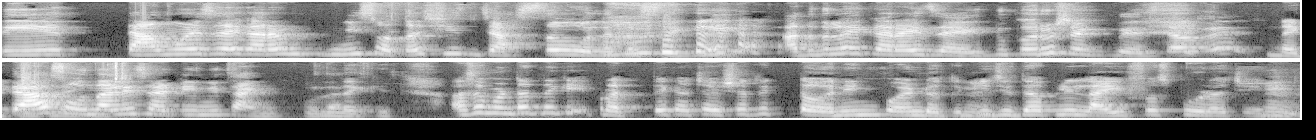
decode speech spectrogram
ते त्यामुळेच आहे कारण मी स्वतःशी जास्त बोलत असते की आता तुला हे करायचं आहे तू करू शकतेस. त्यामुळे नक्कीच, त्या. सोनालीसाठी मी थँकफुल नक्कीच. असं म्हणतात ना की प्रत्येकाच्या आयुष्यात एक टर्निंग पॉईंट होते की. जिथे आपली लाईफच पुढे चेंज.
